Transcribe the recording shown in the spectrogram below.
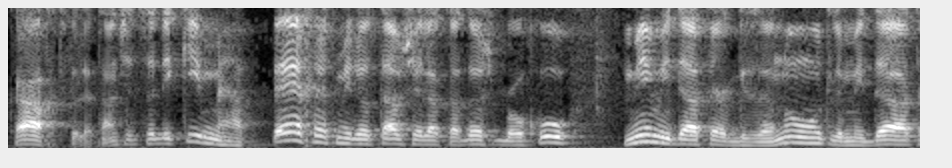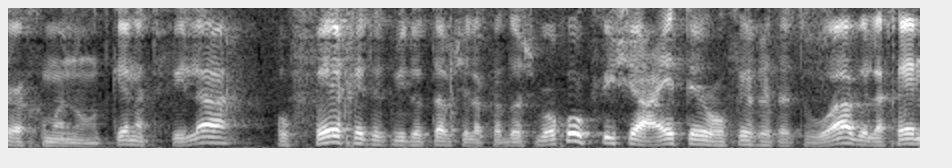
כך תפילתן של צדיקים מהפך את מידותיו של הקדוש ברוך הוא ממידת הגזענות למידת רחמנות. כן, התפילה הופכת את מידותיו של הקדוש ברוך הוא כפי שהעתר הופך את התבואה ולכן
